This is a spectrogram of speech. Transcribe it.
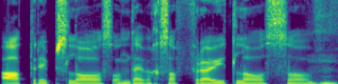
Antriebslos und einfach so freudlos, so mhm.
